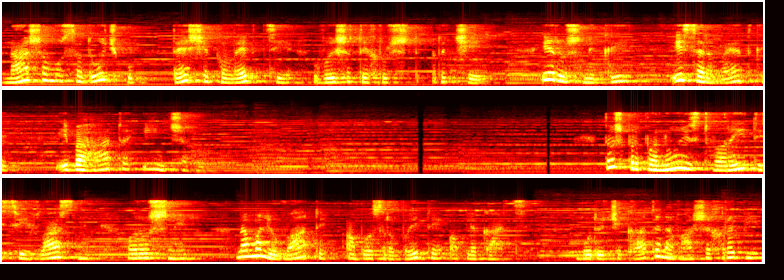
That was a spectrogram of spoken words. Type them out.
В нашому садочку теж є колекція вишитих речей, і рушники, і серветки, і багато іншого. Тож пропоную створити свій власний рушник, намалювати або зробити аплікації. Буду чекати на ваших робіт.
